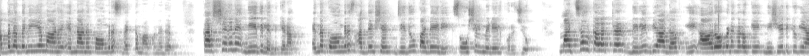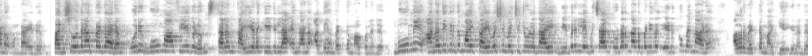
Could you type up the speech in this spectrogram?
അപലപനീയമാണ് എന്നാണ് കോൺഗ്രസ് വ്യക്തമാക്കുന്നത്. കർഷകന് നീതി ലഭിക്കണം എന്ന കോൺഗ്രസ് അധ്യക്ഷൻ ജിതു പട്ടേരി സോഷ്യൽ മീഡിയയിൽ കുറിച്ചു. മത്സർ കളക്ടർ ദിലീപ് യാദവ് ഈ ആരോപണങ്ങളൊക്കെ നിഷേധിക്കുകയാണ് ഉണ്ടായത്. പരിശോധനാ പ്രകാരം ഒരു ഭൂമാഫിയകളും സ്ഥലം കൈയടക്കിയിട്ടില്ല എന്നാണ് അദ്ദേഹം വ്യക്തമാക്കുന്നത്. ഭൂമി അനധികൃതമായി കൈവശം വെച്ചിട്ടുള്ളതായി വിവരം ലഭിച്ചാൽ തുടർ നടപടികൾ എടുക്കുമെന്നാണ് അവർ വ്യക്തമാക്കിയിരിക്കുന്നത്.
